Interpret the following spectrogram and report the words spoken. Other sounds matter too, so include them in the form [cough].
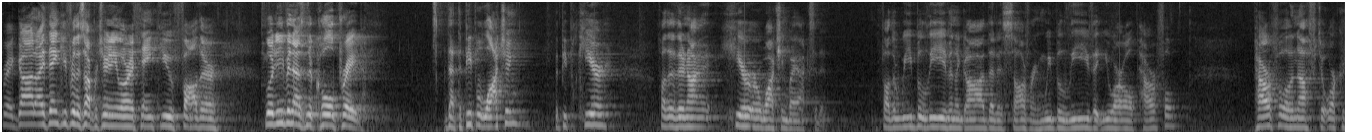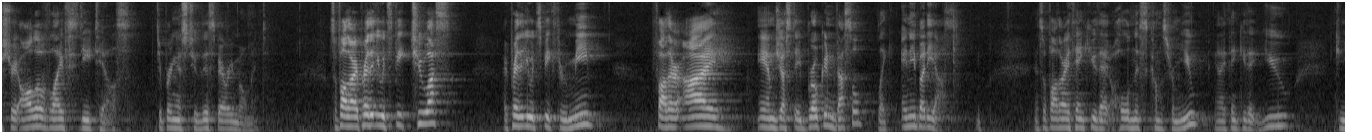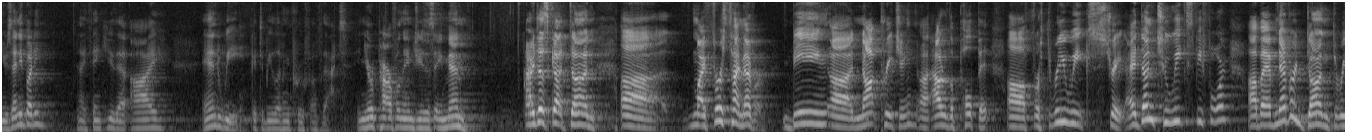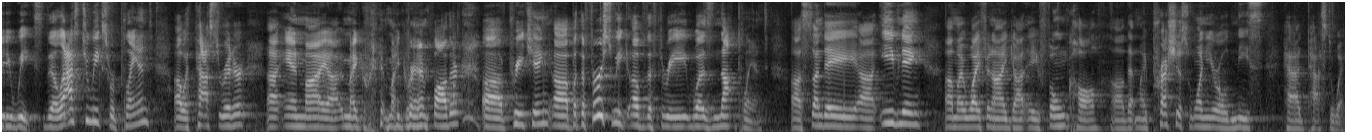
Pray, God, I thank you for this opportunity, Lord. I thank you, Father. Lord, even as Nicole prayed, that the people watching, the people here, Father, they're not here or watching by accident. Father, we believe in a God that is sovereign. We believe that you are all powerful, powerful enough to orchestrate all of life's details to bring us to this very moment. So, Father, I pray that you would speak to us. I pray that you would speak through me. Father, I am just a broken vessel like anybody else. And so, Father, I thank you that wholeness comes from you, and I thank you that you can use anybody, and I thank you that I and we get to be living proof of that. In your powerful name, Jesus, amen. I just got done uh, my first time ever being uh, not preaching uh, out of the pulpit uh, for three weeks straight. I had done two weeks before, uh, but I've never done three weeks. The last two weeks were planned uh, with Pastor Ritter uh, and my, [laughs] my, my grandfather preaching, but the first week of the three was not planned. Sunday evening, my wife and I got a phone call that my precious one year old niece had passed away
